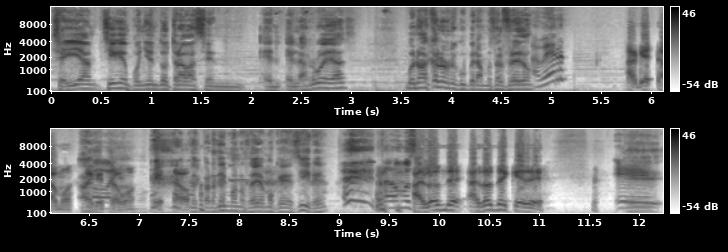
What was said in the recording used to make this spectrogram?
seguían, siguen poniendo trabas en, en- en las ruedas. Bueno, acá lo recuperamos, Alfredo. A ver, Aquí estamos, Ahí aquí estamos. estamos, aquí estamos. Te perdimos, no sabíamos qué decir, ¿eh? estábamos ¿A dónde, ¿A dónde quedé? Eh,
